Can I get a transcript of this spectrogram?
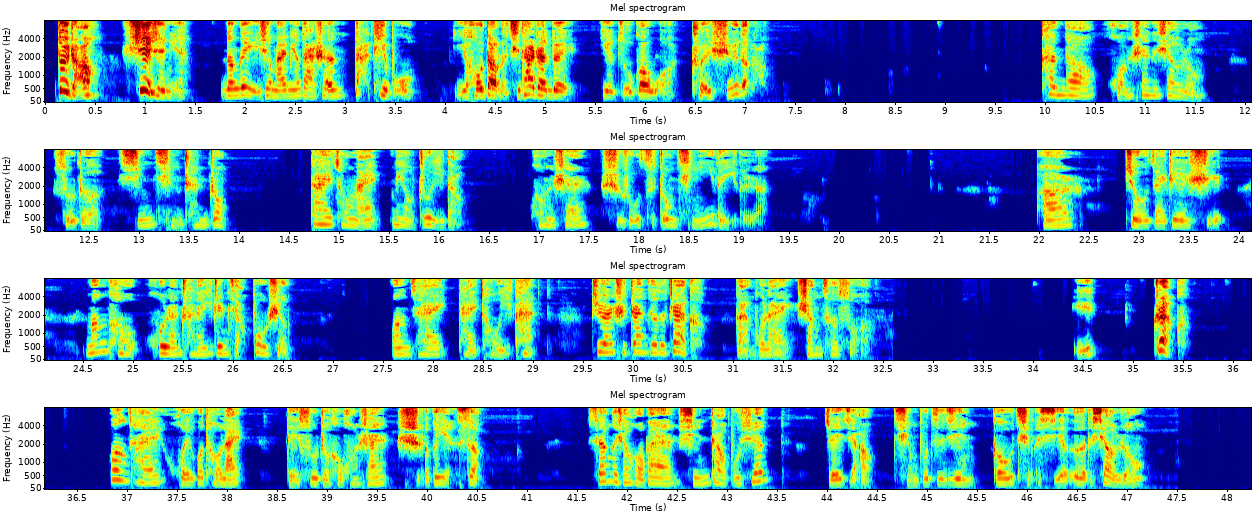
队长，谢谢你能给隐姓埋名大神打替补，以后到了其他战队也足够我吹嘘的了。”看到黄山的笑容，苏哲心情沉重。他还从来没有注意到，黄山是如此重情义的一个人。而就在这时，门口忽然传来一阵脚步声，旺财抬头一看，居然是战队的 Jack 赶过来上厕所。咦，Jack？旺财回过头来，给苏哲和黄山使了个眼色。三个小伙伴心照不宣，嘴角情不自禁勾起了邪恶的笑容。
